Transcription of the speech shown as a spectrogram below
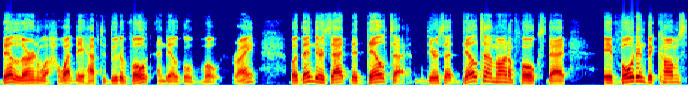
They'll learn what, what they have to do to vote and they'll go vote, right? But then there's that the delta. There's a delta amount of folks that if voting becomes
